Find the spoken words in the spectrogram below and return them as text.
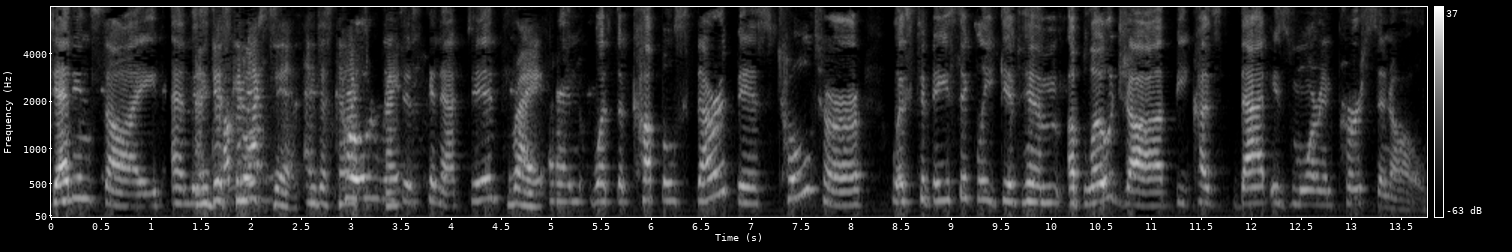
dead inside and, and disconnected and disconnected totally right? disconnected right and what the couple's therapist told her was to basically give him a blowjob because that is more impersonal.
